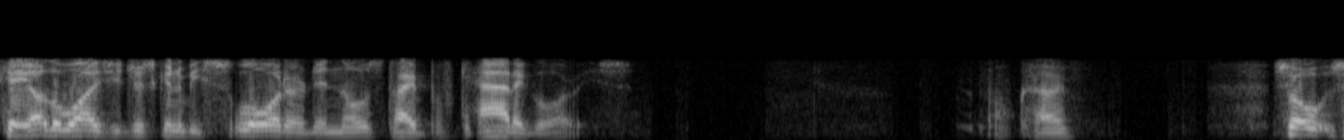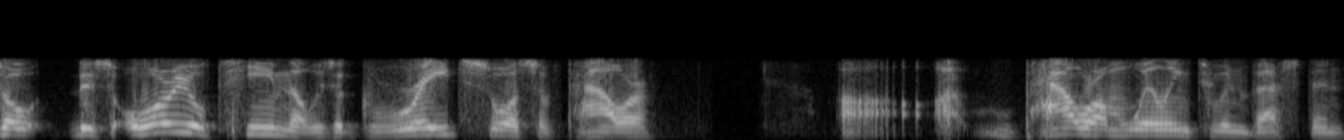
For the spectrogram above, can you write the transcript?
Okay, otherwise you're just going to be slaughtered in those type of categories. Okay. So so this Oriole team though is a great source of power. Uh, power I'm willing to invest in.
